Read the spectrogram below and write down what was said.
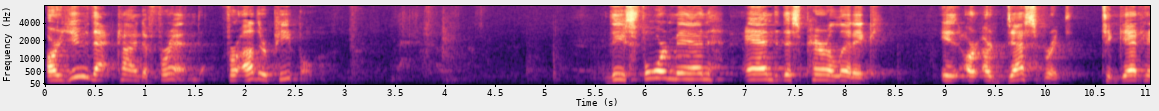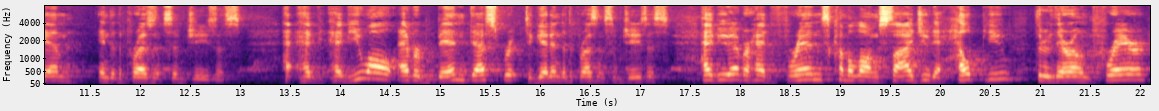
Are you that kind of friend for other people? These four men and this paralytic is, are, are desperate to get him into the presence of Jesus. Have, have you all ever been desperate to get into the presence of Jesus? Have you ever had friends come alongside you to help you through their own prayer,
